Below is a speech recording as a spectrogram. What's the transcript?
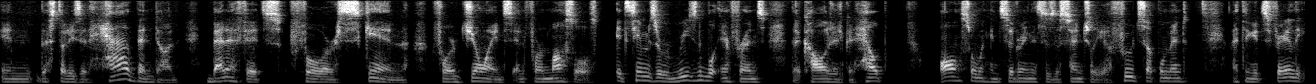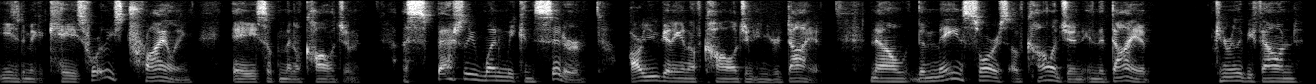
in the studies that have been done benefits for skin, for joints, and for muscles. It seems a reasonable inference that collagen could help. Also, when considering this is essentially a food supplement, I think it's fairly easy to make a case for at least trialing a supplemental collagen, especially when we consider are you getting enough collagen in your diet? Now, the main source of collagen in the diet can really be found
